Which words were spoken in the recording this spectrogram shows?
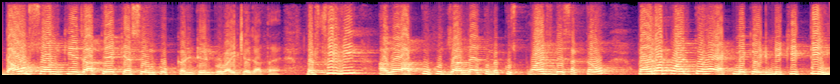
डाउट सॉल्व किए जाते हैं, कैसे उनको कंटेंट प्रोवाइड किया जाता है। बट फिर भी अगर आपको कुछ जानना है तो मैं कुछ पॉइंट दे सकता हूँ। पहला पॉइंट तो है एक्मे अकेडमी की टीम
